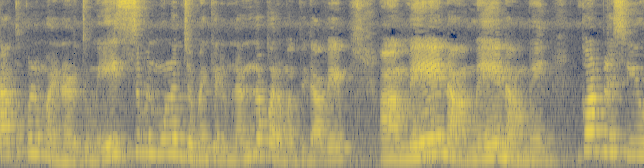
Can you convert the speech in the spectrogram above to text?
காத்துக்கொள்ளும் வழி நடத்தும். ஏசுவின் மூலம் ஜெபங்களும் நல்ல பரமபிதாவே. ஆமேன் ஆமேன் ஆமேன். God bless you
